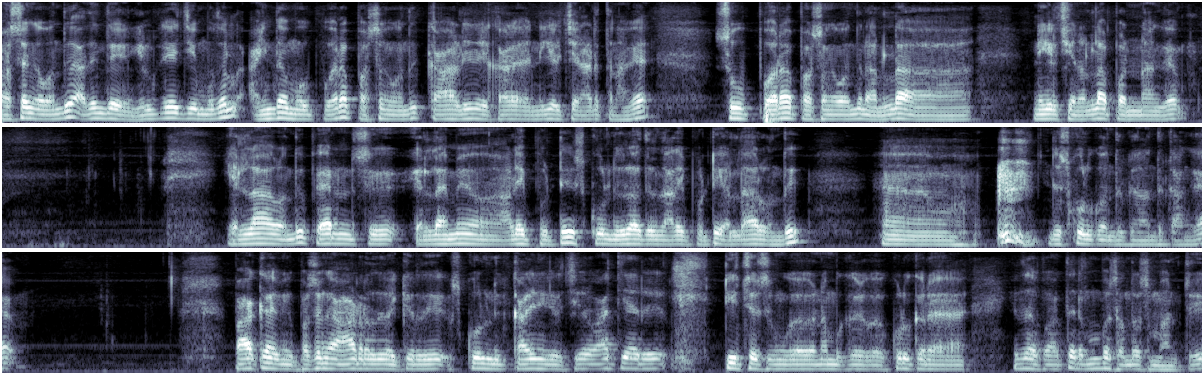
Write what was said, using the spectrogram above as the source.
பசங்க வந்து அது இந்த எல்கேஜி முதல் ஐந்தாம் வகுப்பு வரை பசங்க வந்து காலையில் க நிகழ்ச்சி நடத்தினாங்க. சூப்பராக பசங்க வந்து நல்லா நிகழ்ச்சி நல்லா பண்ணாங்க. எல்லோரும் வந்து பேரண்ட்ஸு எல்லாமே அழைப்பிட்டு ஸ்கூல் நிர்வாகத்திலிருந்து அழைப்புட்டு எல்லோரும் வந்து இந்த ஸ்கூலுக்கு வந்திருக்க வந்திருக்காங்க. பார்க்க இவங்க பசங்க ஆடுறது வைக்கிறது ஸ்கூல் கலை நிகழ்ச்சி வாத்தியார் டீச்சர்ஸ் நமக்கு கொடுக்குற இதை பார்த்து ரொம்ப சந்தோஷமாக இருந்துச்சு.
